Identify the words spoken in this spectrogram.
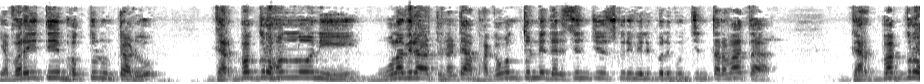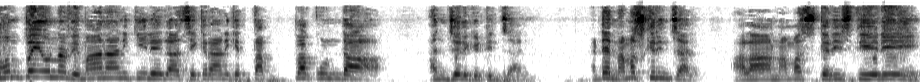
ఎవరైతే భక్తుడు ఉంటాడో గర్భగృహంలోని మూల విరాట్టును అంటే ఆ భగవంతుణ్ణి దర్శనం చేసుకుని వెలుపలికి వచ్చిన తర్వాత గర్భగృహంపై ఉన్న విమానానికి లేదా శిఖరానికి తప్పకుండా అంజలి కట్టించాలి అంటే నమస్కరించాలి. అలా నమస్కరిస్తేనే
